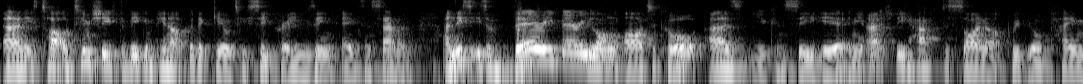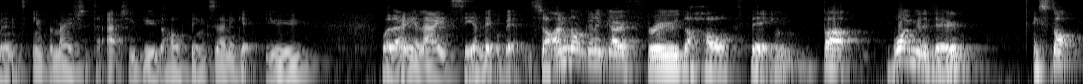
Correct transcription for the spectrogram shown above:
and it's titled Tim Shieff, the vegan pinup with a guilty secret. He was eating eggs and salmon. And this is a very, very long article, as you can see here, and you actually have to sign up with your payment information to actually view the whole thing. So they only get you, well, they only allow you to see a little bit. So I'm not going to go through the whole thing, but what I'm going to do is stop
